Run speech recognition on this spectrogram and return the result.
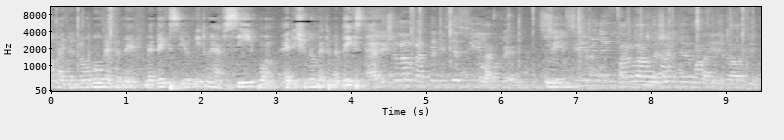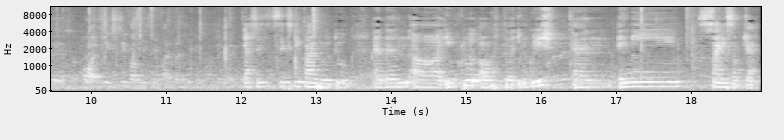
Not like the normal mathematics. You need to have C for additional mathematics. Additional ম্যাথমেটিক্সে সি লাগবে। সি সি মিনিং বাংলাদেশের যে মার্কস সেটা হচ্ছে হয় 60 বা 65 I think something like that. Yeah, 65 will do. And then uh, include of the English and any science subject.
